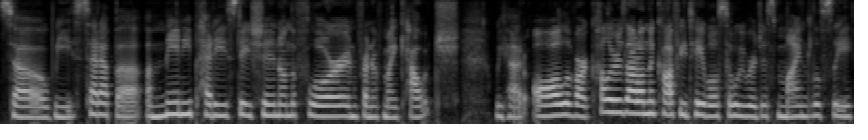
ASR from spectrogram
So we set up a, a mani pedi station on the floor in front of my couch. We had all of our colors out on the coffee table, so we were just mindlessly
